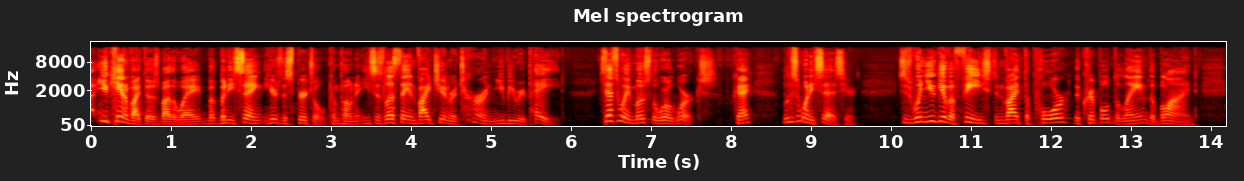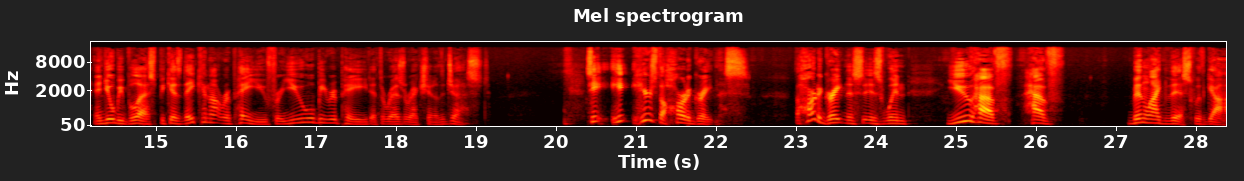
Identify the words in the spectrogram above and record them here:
Uh, you can't invite those, by the way, but, but he's saying, here's the spiritual component. He says, Lest they invite you in return, you be repaid. See, that's the way most of the world works, okay? But listen to what he says here. He says, When you give a feast, invite the poor, the crippled, the lame, the blind, and you'll be blessed because they cannot repay you, for you will be repaid at the resurrection of the just. See, he, here's the heart of greatness. The heart of greatness is when you have, have been like this with God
